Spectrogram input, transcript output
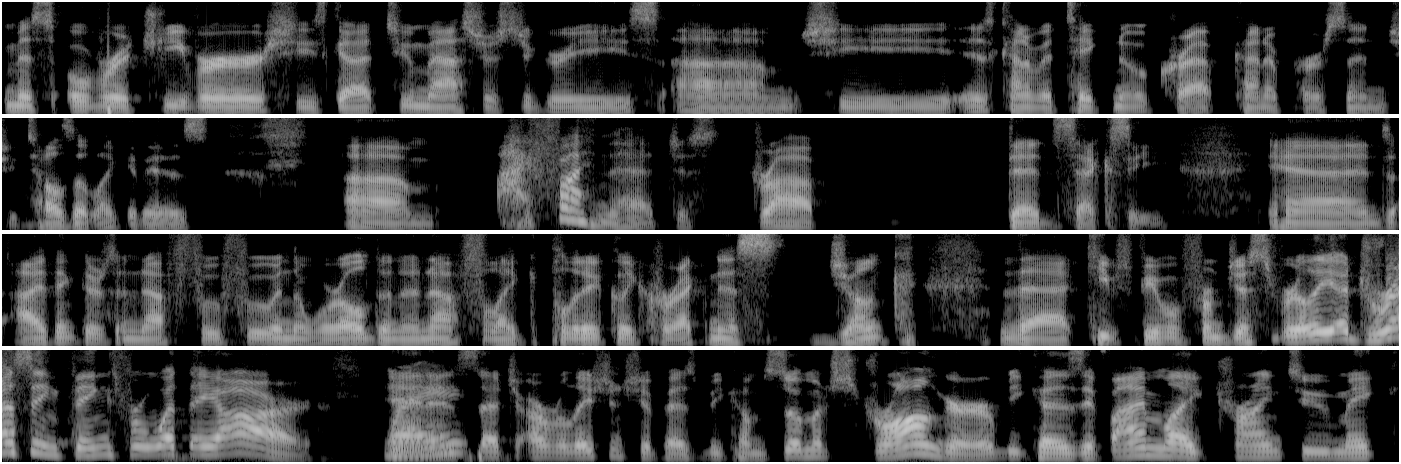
Miss Overachiever. She's got two master's degrees. Um, she is kind of a take no crap kind of person. She tells it like it is. Um, I find that just drop dead sexy. And I think there's enough foo foo in the world and enough like politically correctness junk that keeps people from just really addressing things for what they are. And as such, our relationship has become so much stronger because if I'm like trying to make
